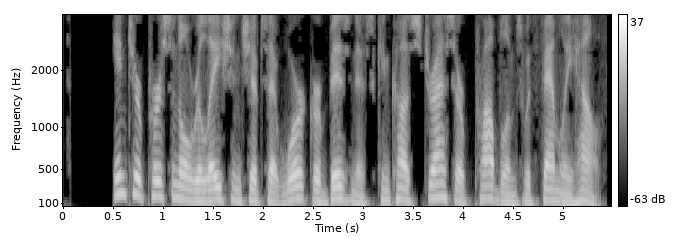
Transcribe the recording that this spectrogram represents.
Interpersonal relationships at work or business can cause stress or problems with family health.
